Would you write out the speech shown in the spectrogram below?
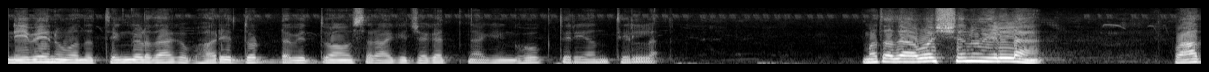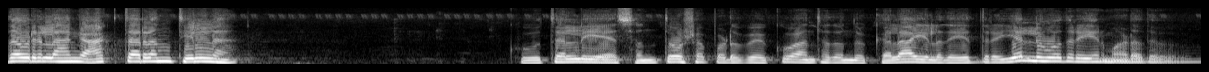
ನೀವೇನು ಒಂದು ತಿಂಗಳದಾಗ ಭಾರಿ ದೊಡ್ಡ ವಿದ್ವಾಂಸರಾಗಿ ಜಗತ್ತಿನಾಗ ಹಿಂಗೆ ಹೋಗ್ತೀರಿ ಅಂತಿಲ್ಲ. ಮತ್ತು ಅದು ಅವಶ್ಯನೂ ಇಲ್ಲ. ವಾದವರೆಲ್ಲ ಹಂಗೆ ಆಗ್ತಾರಂತಿಲ್ಲ. ಕೂತಲ್ಲಿಯೇ ಸಂತೋಷ ಪಡಬೇಕು ಅಂಥದ್ದೊಂದು ಕಲಾ ಇಲ್ಲದೆ ಇದ್ದರೆ ಎಲ್ಲಿ ಹೋದರೆ ಏನು ಮಾಡೋದು?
